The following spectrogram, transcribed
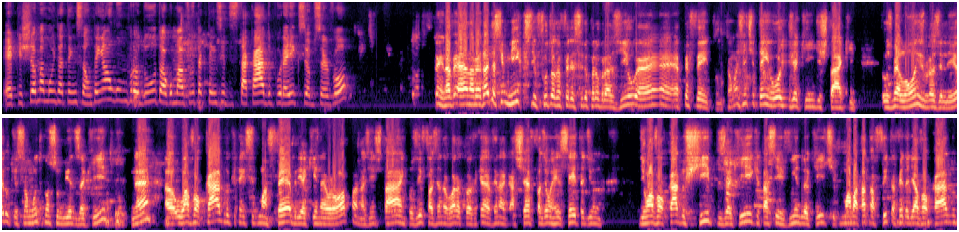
é, que chama muita atenção. Tem algum produto, alguma fruta que tem se destacado por aí que se observou? Tem, na, é, na, verdade, esse mix de frutas oferecido pelo Brasil é, é, perfeito. Então, a gente tem hoje aqui em destaque os melões brasileiros, que são muito consumidos aqui, né? Ah, o avocado, que tem sido uma febre aqui na Europa. A gente está, inclusive, fazendo agora, estou vendo a chefe fazer uma receita de um, de um avocado chips aqui, que está servindo aqui, tipo uma batata frita feita de avocado.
